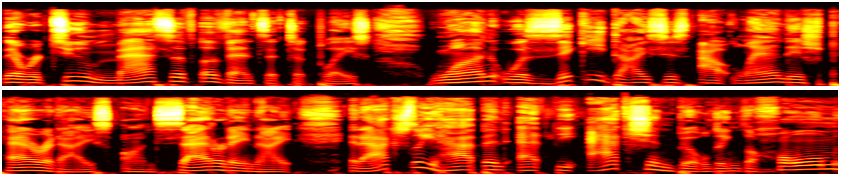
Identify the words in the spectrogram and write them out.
There were two massive events that took place. One was Zicky Dice's Outlandish Paradise on Saturday night. It actually happened at the Action Building, the home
